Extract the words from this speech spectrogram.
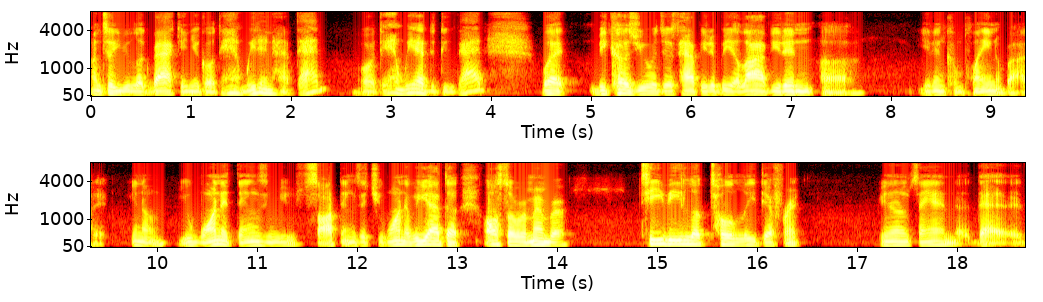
until you look back and you go, "Damn, we didn't have that," or "Damn, we had to do that." But because you were just happy to be alive, you didn't uh, you didn't complain about it. You know, you wanted things and you saw things that you wanted, but you have to also remember, TV looked totally different. You know what I'm saying? That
